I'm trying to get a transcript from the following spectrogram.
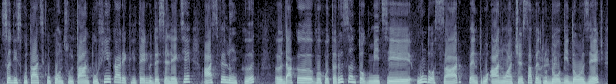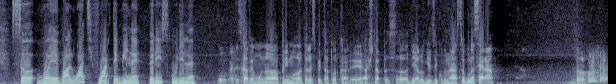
să discutați cu consultantul fiecare criteriu de selecție, astfel încât uh, dacă vă hotărâți să întocmiți un dosar pentru anul acesta, pentru 2020, să vă evaluați foarte bine riscurile. Bun, haideți că avem un uh, prim telespectator care așteaptă să dialogueze cu dumneavoastră. Bună seara! Bună seara!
